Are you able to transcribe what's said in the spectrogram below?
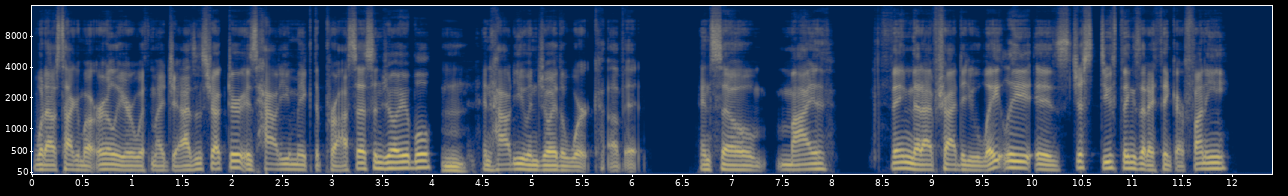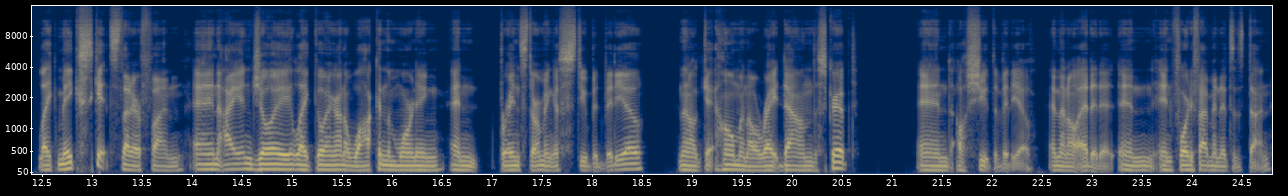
what I was talking about earlier with my jazz instructor is how do you make the process enjoyable Mm. and how do you enjoy the work of it? And so my thing that I've tried to do lately is just do things that I think are funny, like make skits that are fun. And I enjoy like going on a walk in the morning and brainstorming a stupid video. And then I'll get home and I'll write down the script and I'll shoot the video and then I'll edit it. And in 45 minutes, it's done.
